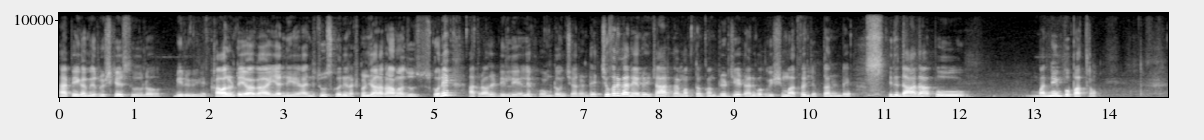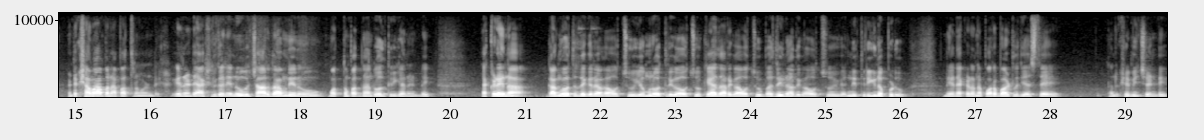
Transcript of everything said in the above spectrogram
హ్యాపీగా మీరు ఋషికేశులో మీరు కావాలంటే యోగా ఇవన్నీ అన్ని చూసుకొని లక్ష్మణజాల రామ చూసుకొని ఆ తర్వాత ఢిల్లీ వెళ్ళి హోమ్ టౌన్ చేయాలండి చివరిగా నేను ఈ చార్ధామ్ మొత్తం కంప్లీట్ చేయడానికి ఒక విషయం మాత్రం చెప్తానండి. ఇది దాదాపు మన్నింపు పత్రం. అంటే క్షమాపణ పత్రం అండి. ఏంటంటే యాక్చువల్గా నేను చార్ధామ్ నేను మొత్తం పద్నాలుగు రోజులు తిరిగానండి. ఎక్కడైనా గంగోత్రి దగ్గర కావచ్చు యమునోత్రి కావచ్చు కేదార్ కావచ్చు బద్రీనాథ్ కావచ్చు ఇవన్నీ తిరిగినప్పుడు నేను ఎక్కడైనా పొరపాట్లు చేస్తే నన్ను క్షమించండి.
